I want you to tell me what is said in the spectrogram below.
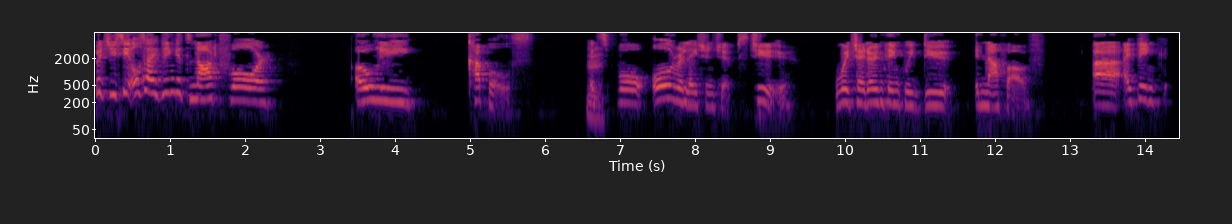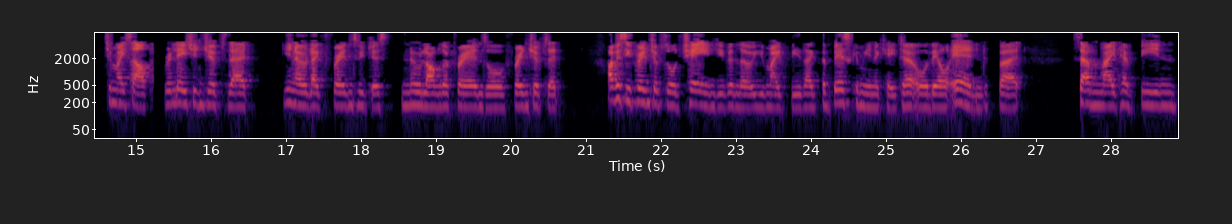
But you see, also I think it's not for only couples. Hmm. It's for all relationships too, which I don't think we do enough of. Uh, I think to myself, relationships that, you know, like friends who just no longer friends or friendships that obviously friendships will change even though you might be like the best communicator or they'll end, but some might have been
